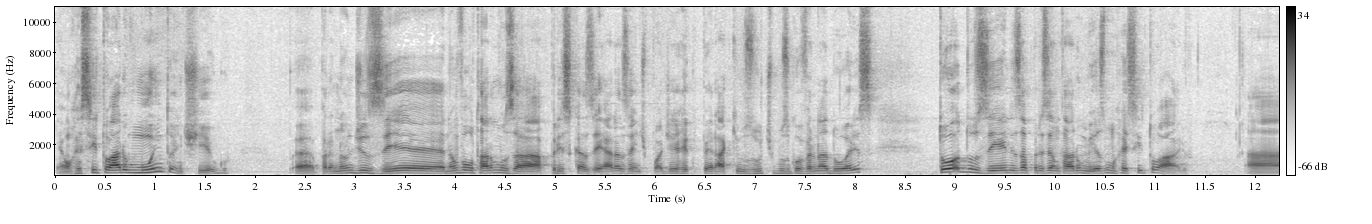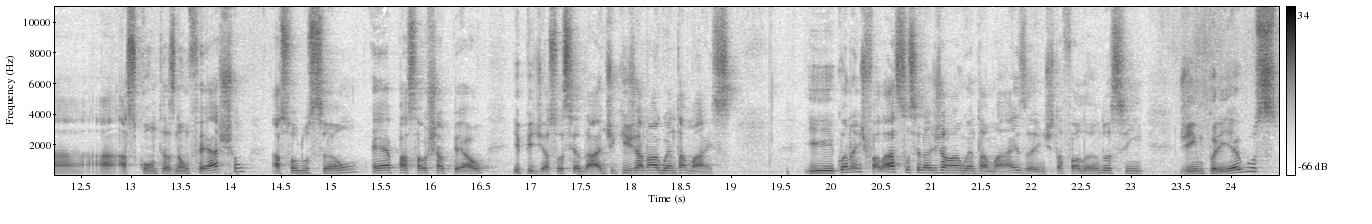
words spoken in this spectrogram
É um receituário muito antigo. Uh, para não dizer, não voltarmos a priscas eras, a gente pode recuperar aqui os últimos governadores. Todos eles apresentaram o mesmo receituário. As contas não fecham, a solução é passar o chapéu e pedir à sociedade que já não aguenta mais. E quando a gente fala a sociedade já não aguenta mais, a gente está falando assim de empregos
